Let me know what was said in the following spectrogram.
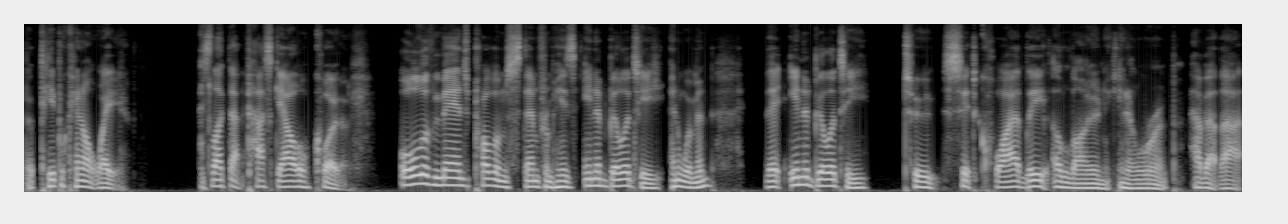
But people cannot wait. It's like that Pascal quote all of man's problems stem from his inability, and women, their inability to sit quietly alone in a room. How about that?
